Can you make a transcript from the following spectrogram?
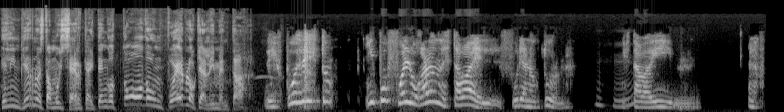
El invierno está muy cerca y tengo todo un pueblo que alimentar. Después de esto, Hippo fue el lugar donde estaba el Furia Nocturna. Estaba ahí, mm, la,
